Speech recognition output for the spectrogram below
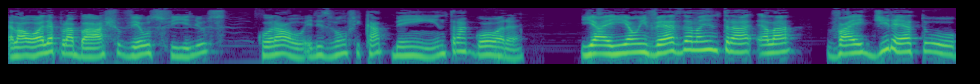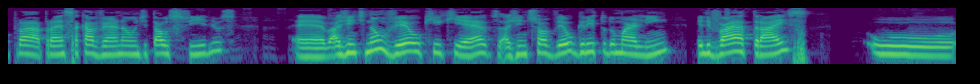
Ela olha para baixo, vê os filhos. Coral, eles vão ficar bem, entra agora. E aí, ao invés dela entrar, ela vai direto para essa caverna onde tá os filhos. É, a gente não vê o que, que é, a gente só vê o grito do Marlin. Ele vai atrás, o,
